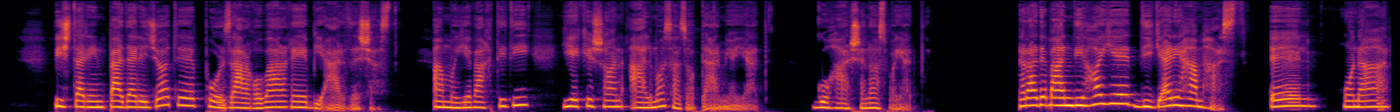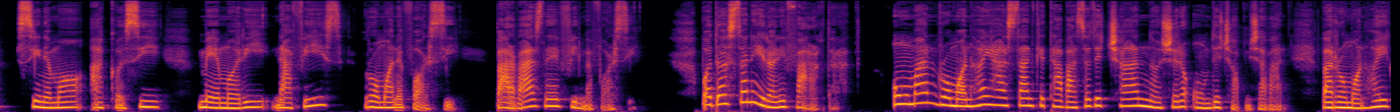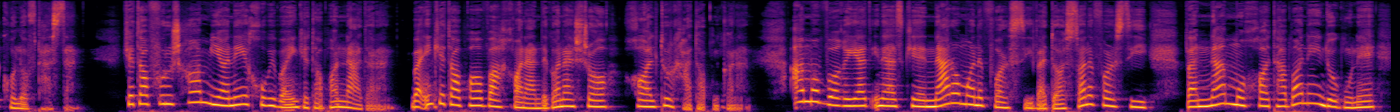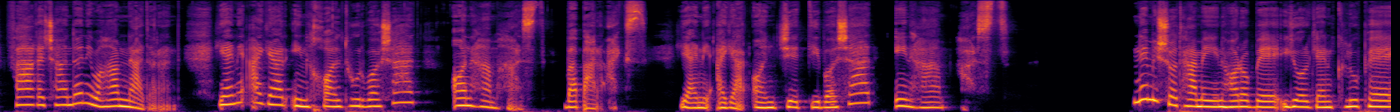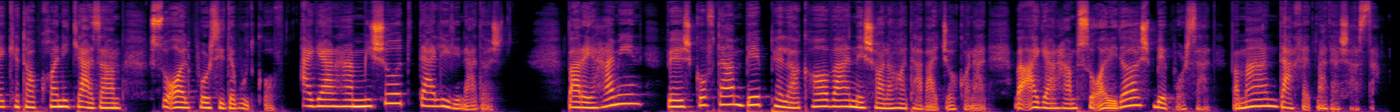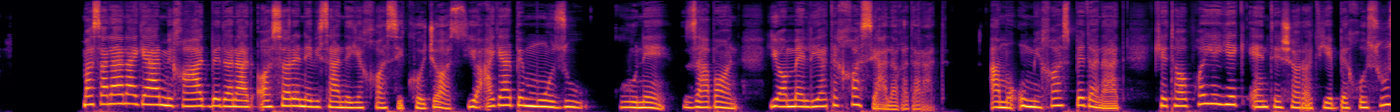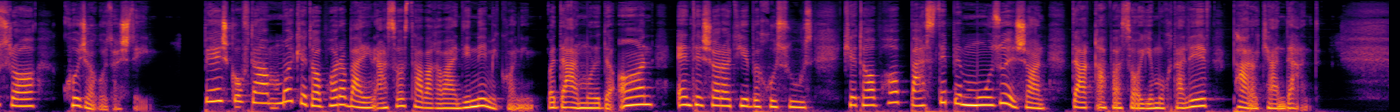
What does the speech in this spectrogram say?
بیشترین بدلیجات پرزرق و برق ارزش است. اما یه وقت دیدی یکیشان الماس از آب در میآید. گوهرشناس باید. ردبندی های دیگری هم هست. علم، هنر، سینما، عکاسی، معماری، نفیس، رمان فارسی، بر وزن فیلم فارسی. با داستان ایرانی فرق دارد. عموما رمان هایی هستند که توسط چند ناشر عمده چاپ می شوند و رمان های کلفت هستند. کتاب فروش ها میانه خوبی با این کتاب ها ندارند و این کتاب ها و خوانندگانش را خالتور خطاب می کنند. اما واقعیت این است که نه رمان فارسی و داستان فارسی و نه مخاطبان این دو گونه فرق چندانی با هم ندارند. یعنی اگر این خالتور باشد آن هم هست و برعکس. یعنی اگر آن جدی باشد این هم هست. نمی‌شد همه اینها رو به یورگن کلوپ کتابخانی که ازم سوال پرسیده بود گفت. اگر هم می‌شد دلیلی نداشت. برای همین بهش گفتم به پلاک ها و نشانه ها توجه کند و اگر هم سوالی داشت بپرسد و من در خدمتش هستم. مثلا اگر می‌خواهد بداند آثار نویسنده خاصی کجاست یا اگر به موضوع، گونه، زبان یا ملیت خاصی علاقه دارد. اما او می‌خواست بداند کتاب های یک انتشاراتی به خصوص را کجا گذاشته ایم. بهش گفتم ما کتاب ها را بر این اساس طبقه بندی نمی کنیم و در مورد آن انتشاراتی به خصوص کتاب ها بسته به موضوعشان در قفص های مختلف پراکندند.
